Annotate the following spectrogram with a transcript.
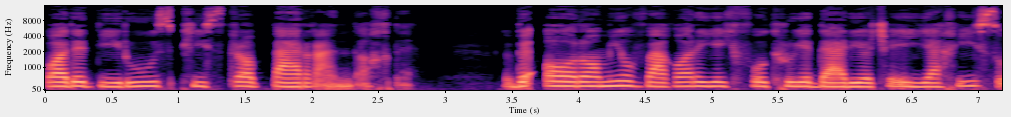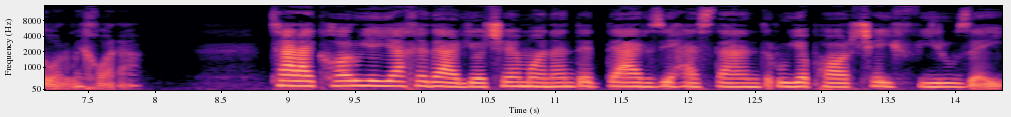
باد دیروز پیست را برق انداخته. به آرامی و وقار یک فکر روی دریاچه یخی سر می‌خورم. ترک ها روی یخ دریاچه مانند درزی هستند روی پارچه فیروزه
